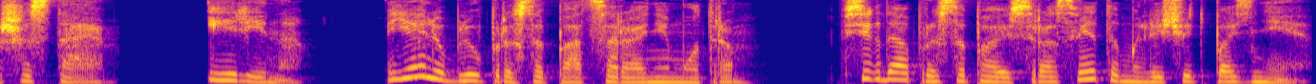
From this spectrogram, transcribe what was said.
шестая. Ирина. Я люблю просыпаться ранним утром. Всегда просыпаюсь рассветом или чуть позднее.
